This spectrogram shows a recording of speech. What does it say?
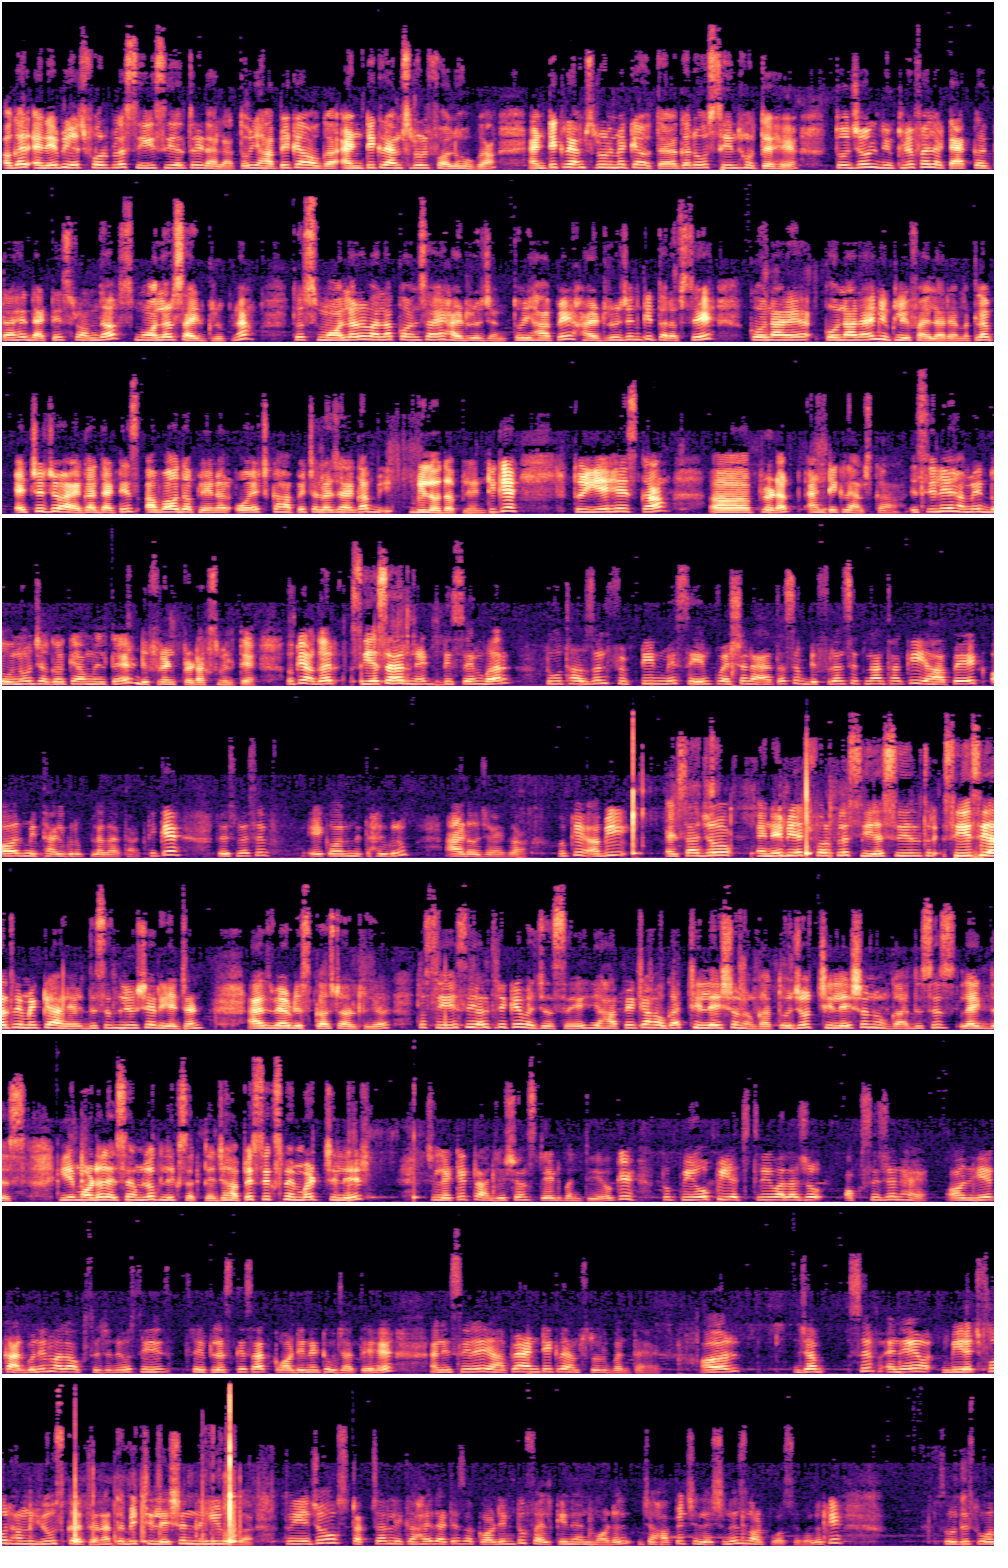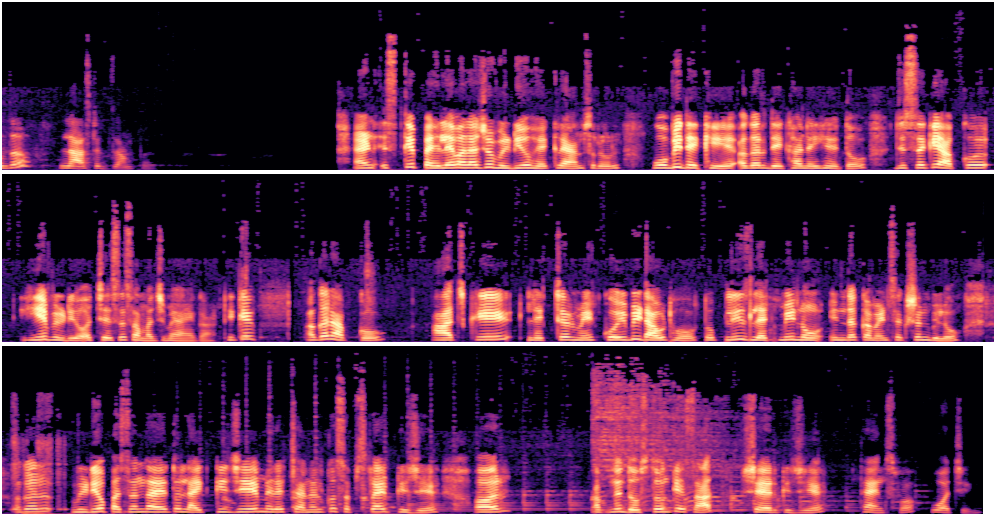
अगर N A B H four plus C C L three डाला तो यहाँ पे क्या होगा? एंटी क्रैम्स रूल फॉलो होगा। एंटी क्रैम्स रूल में क्या होता है? अगर वो सिन होते हैं तो जो न्यूक्लियोफाइल अटैक करता है that is from the smaller side group ना? तो स्मॉलर वाला कौन सा है? हाइड्रोजन तो यहाँ पे हाइड्रोजन की तरफ़ से कौन आ रहा है? कौन आ रहा है? न्यूक्लियोफाइल आ रहा है। मतलब एच जो आएगा that is above the plane और ओ एच कहाँ पे चला जाएगा? बिलो द प्लेन ठीक है? तो ये है इसका प्रोडक्ट एंटी क्रैम्स का। इसीलिए हमें दोनों जगह क्या मिलते हैं? डिफरेंट प्रोडक्ट्स मिलते हैं। ओके okay, अगर सी एस आर नेट दिसंबर 2015 में सेम क्वेश्चन आया था सिर्फ़ डिफरेंस इतना था कि यहाँ पे एक और मिथाइल ग्रुप लगा था ठीक है? तो इसमें सिर्फ़ एक और मिथाइल ग्रुप ऐड हो जाएगा। ओके okay, अभी ऐसा जो N A B H four plus C S C L three C C L three में क्या है? This is Luche reagent as we have discussed earlier तो सी सी एल थ्री के वजह से यहाँ पे क्या होगा? चिलेशन होगा। तो जो चिलेशन होगा दिस इज़ लाइक दिस ये मॉडल ऐसे हम लोग लिख सकते हैं, जहाँ पे six member chelate chelated transition state बनती है ओके तो P O P H three वाला जो ऑक्सीजन है और ये कार्बोनिल वाला ऑक्सीजन है, वो सी थ्री प्लस के साथ कोऑर्डिनेट हो जाते हैं एंड इसीलिए यहाँ पे एंटी क्रैम्स रूल बनता है। और जब सिर्फ़ N A B H four हम यूज़ करते हैं ना, तभी चिलेशन नहीं होगा। तो ये जो स्ट्रक्चर लिखा है that is according to Felkin Anh model जहाँ पे chelation is not possible okay so this was the last example and इसके पहले वाला जो वीडियो है क्रैम्स रूल वो भी देखिए, अगर देखा नहीं है तो जिससे कि आपको ये वीडियो अच्छे से समझ में आएगा, ठीक है? अगर आपको आज के लेक्चर में कोई भी डाउट हो तो please let me know in the comment section below अगर वीडियो पसंद आए तो लाइक कीजिए, मेरे चैनल को सब्सक्राइब कीजिए और अपने दोस्तों के साथ शेयर कीजिए. Thanks for watching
